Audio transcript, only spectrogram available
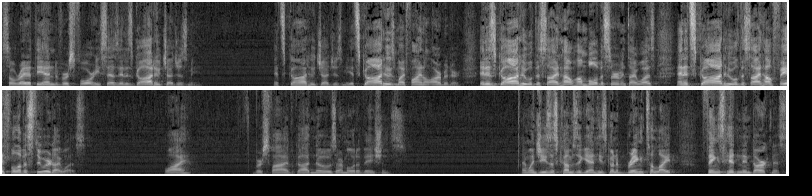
So, right at the end of verse 4, he says, It is God who judges me. It's God who judges me. It's God who's my final arbiter. It is God who will decide how humble of a servant I was, and it's God who will decide how faithful of a steward I was. Why? Verse 5 God knows our motivations. And when Jesus comes again, he's going to bring to light things hidden in darkness.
